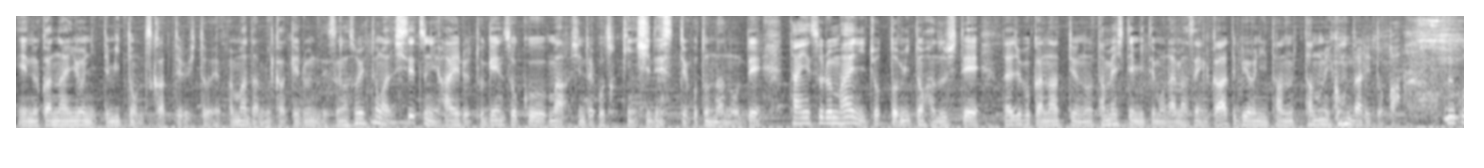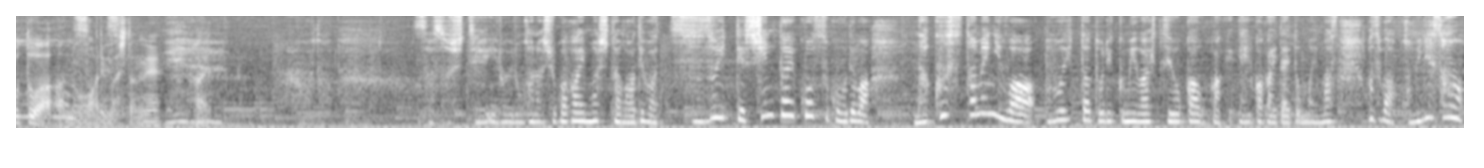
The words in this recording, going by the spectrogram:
抜かないようにってミットン使ってる人はやっぱりまだ見かけるんですがそういう人が施設に入ると原則、まあ、身体骨折禁止ですっていうことなので退院する前にちょっとミトン外して大丈夫かなっていうのを試してみてもらえませんかって病院に頼み込んだりとかそういうことはあのありましたね。はい。さあそしていろいろお話を伺いましたがでは続いて身体拘束をではなくすためにはどういった取り組みが必要か伺いたいと思います。まずは小峰さんい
